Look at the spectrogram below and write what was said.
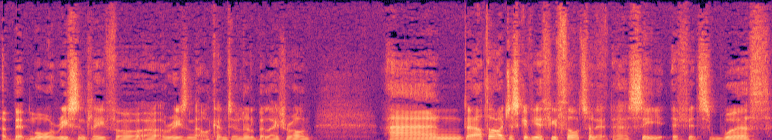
a bit more recently for a reason that I'll come to a little bit later on. And I thought I'd just give you a few thoughts on it, uh, see if it's worth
